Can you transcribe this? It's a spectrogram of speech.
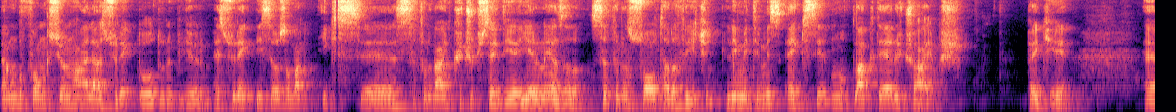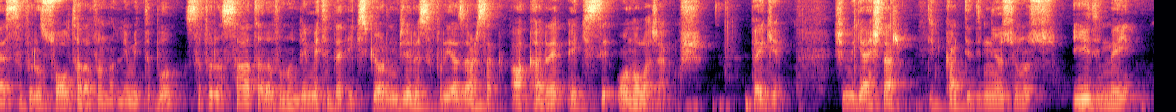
Ben bu fonksiyonun hala sürekli olduğunu biliyorum. E sürekli ise o zaman x e, sıfırdan küçükse diye yerine yazalım. Sıfırın sol tarafı için limitimiz eksi mutlak değer 3a'ymış. Peki e, sıfırın sol tarafının limiti bu. Sıfırın sağ tarafının limiti de x gördüğümüz yere sıfır yazarsak a kare eksi 10 olacakmış. Peki şimdi gençler dikkatli dinliyorsunuz. İyi dinleyin.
